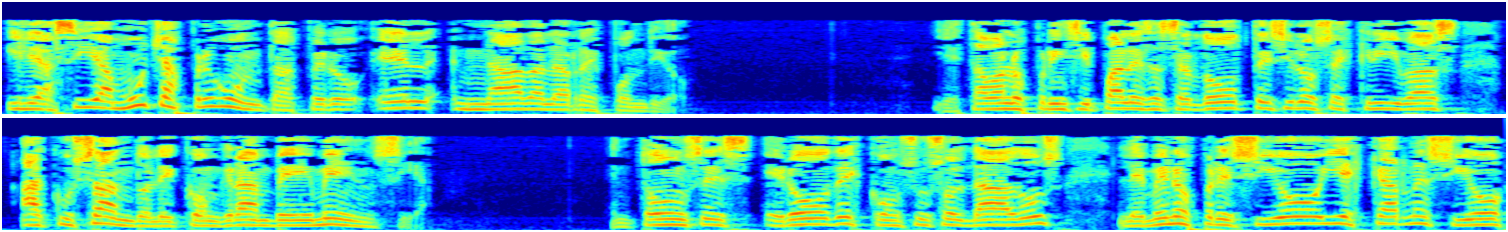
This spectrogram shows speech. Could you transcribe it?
Y le hacía muchas preguntas, pero él nada le respondió. Y estaban los principales sacerdotes y los escribas acusándole con gran vehemencia. Entonces Herodes con sus soldados le menospreció y escarneció,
